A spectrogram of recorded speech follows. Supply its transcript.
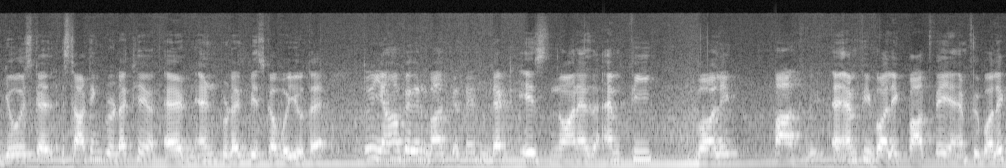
जो इसका स्टार्टिंग प्रोडक्ट है एंड एंड प्रोडक्ट भी इसका वही होता है। तो यहाँ पे अगर बात करते हैं तो that is known as amphibolic pathway amphibolic pathway या एम्फीबॉलिक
